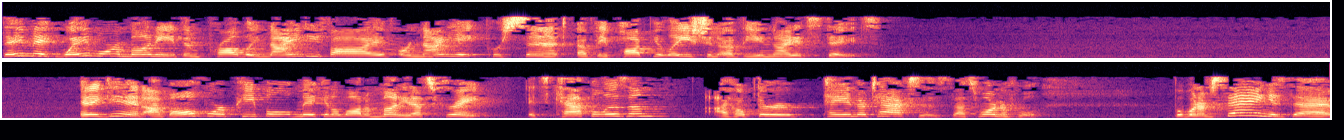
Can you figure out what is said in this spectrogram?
they make way more money than probably 95 or 98% of the population of the United States. And again, I'm all for people making a lot of money. That's great. It's capitalism. I hope they're paying their taxes. That's wonderful. But what I'm saying is that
